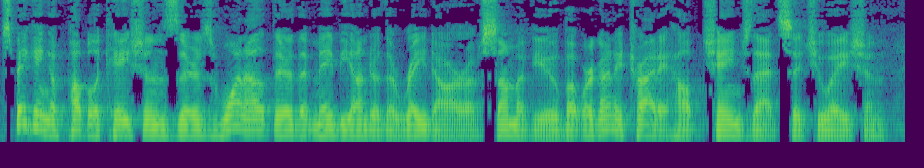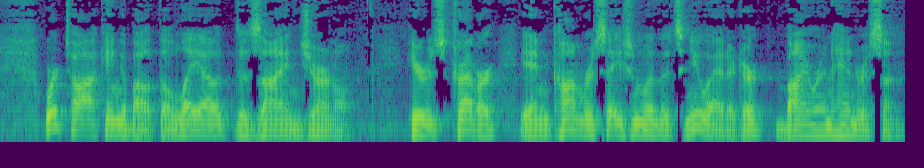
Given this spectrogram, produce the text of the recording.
Speaking of publications, there's one out there that may be under the radar of some of you, but we're going to try to help change that situation. We're talking about the Layout Design Journal. Here's Trevor in conversation with its new editor, Byron Henderson.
